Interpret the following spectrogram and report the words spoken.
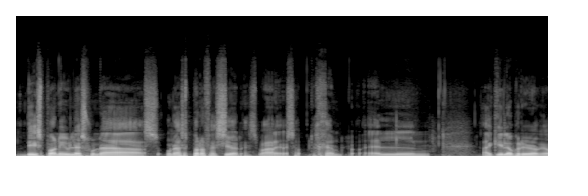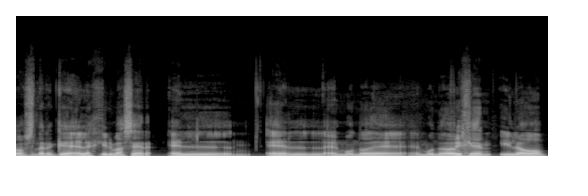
disponibles unas, unas profesiones, ¿vale? por ejemplo, el, aquí lo primero que vamos a tener que elegir va a ser el, mundo, de, mundo de origen y luego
